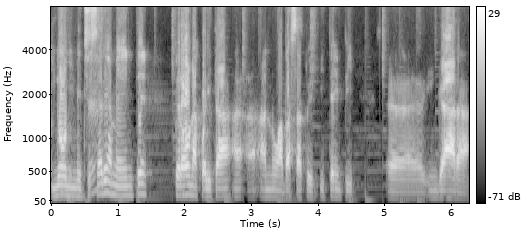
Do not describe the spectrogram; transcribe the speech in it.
Non necessariamente, però una qualità, a- hanno abbassato i, i tempi eh, in gara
